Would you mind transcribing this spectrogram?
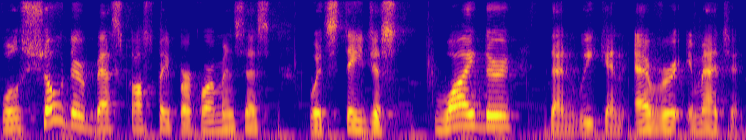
will show their best cosplay performances with stages wider than we can ever imagine.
